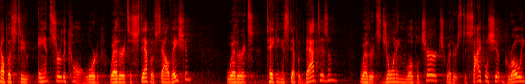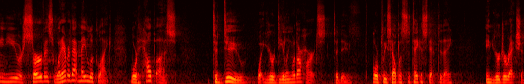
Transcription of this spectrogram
Help us to answer the call, Lord, whether it's a step of salvation, whether it's taking a step of baptism, whether it's joining local church, whether it's discipleship, growing in you, or service, whatever that may look like. Lord, help us to do what you're dealing with our hearts to do. Lord, please help us to take a step today in your direction.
